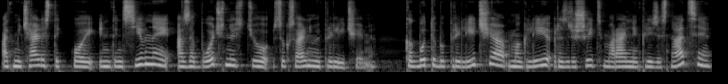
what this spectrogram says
отмечались такой интенсивной озабоченностью сексуальными приличиями. Как будто бы приличия могли разрешить моральный кризис нации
